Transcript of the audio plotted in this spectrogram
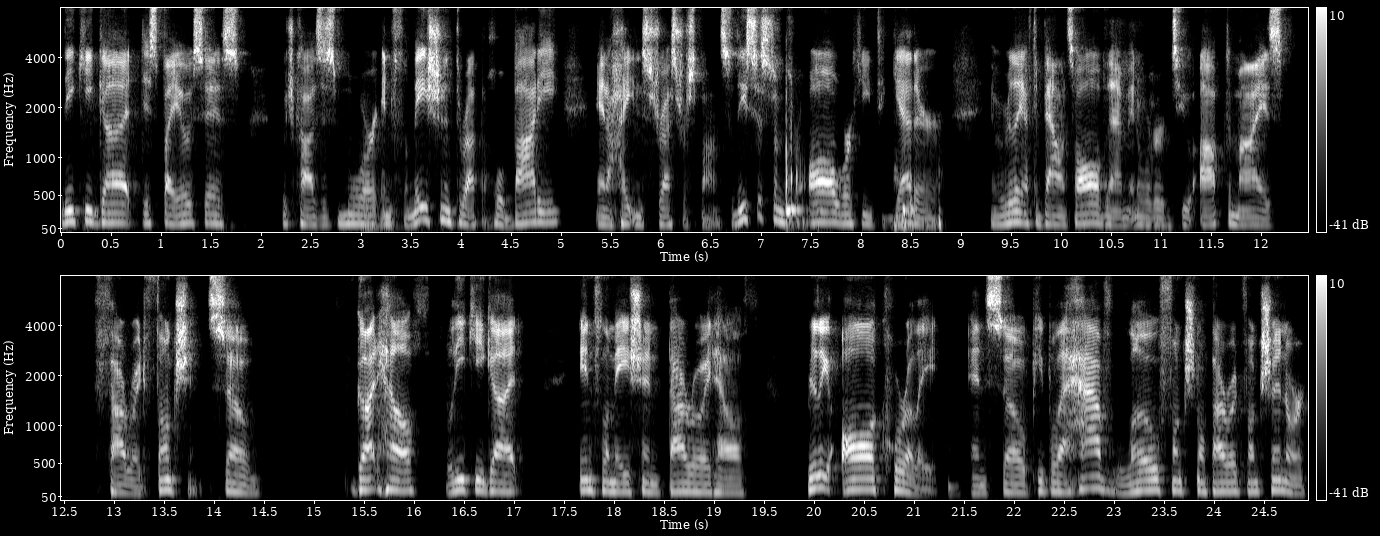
leaky gut, dysbiosis, which causes more inflammation throughout the whole body and a heightened stress response. So these systems are all working together, and we really have to balance all of them in order to optimize thyroid function. So, gut health, leaky gut, inflammation, thyroid health really all correlate. And so, people that have low functional thyroid function, or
